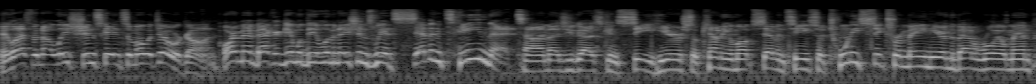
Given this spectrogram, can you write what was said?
And last but not least, Shinsuke and Samoa Joe are gone. Alright, man, back again with the eliminations. We had 17 that time, as you guys can see here. So counting them up, 17. So 26 remain here in the Battle Royal, man.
